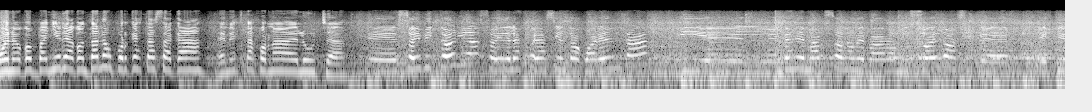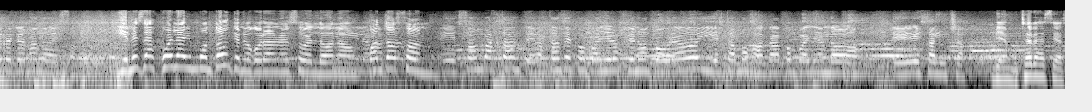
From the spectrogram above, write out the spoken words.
Bueno, compañera, contanos por qué estás acá en esta jornada de lucha. Eh, soy Victoria, soy de la escuela 140 y el, el mes de marzo no me pagaron mi sueldo, así que estoy reclamando eso. Y en esa escuela hay un montón que no cobraron el sueldo, ¿no? Sí, ¿Cuántos son? eh, son bastantes, bastantes compañeros que no han cobrado y estamos acá acompañando eh, esta lucha. Bien, muchas gracias.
